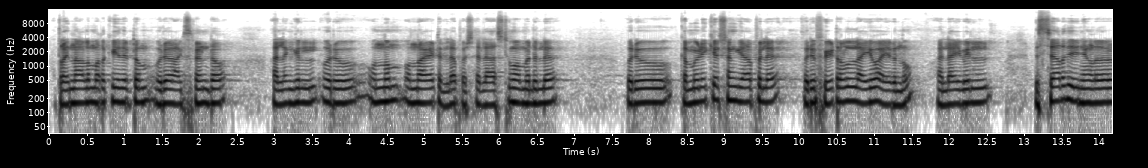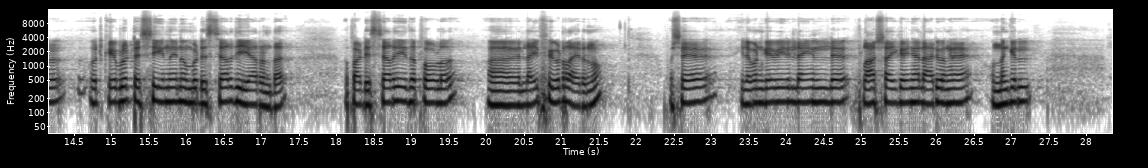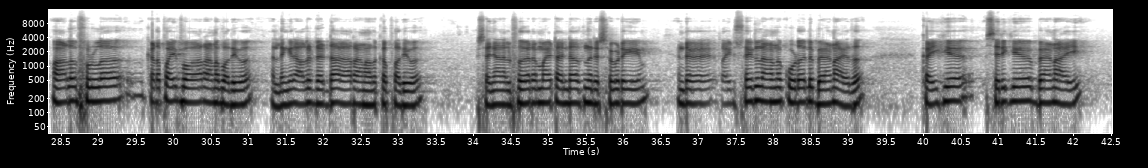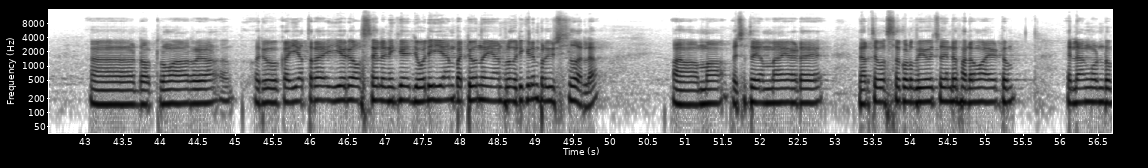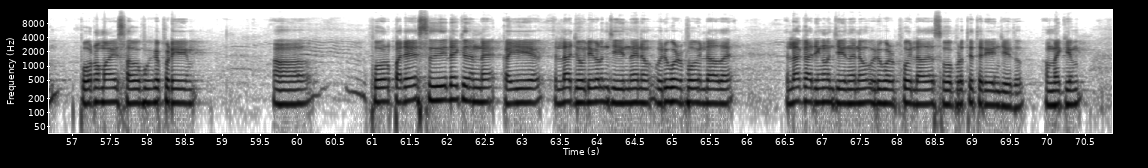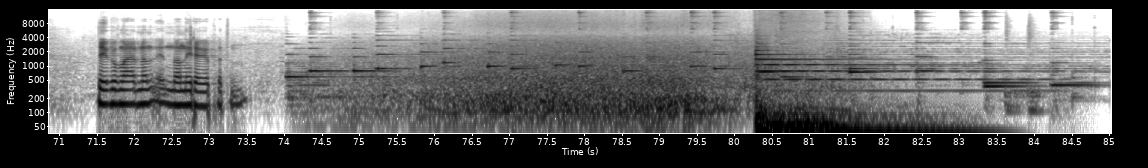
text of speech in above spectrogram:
അത്രയും നാളും വർക്ക് ചെയ്തിട്ടും ഒരു ആക്സിഡന്റോ അല്ലെങ്കിൽ ഒരു ഒന്നും ഒന്നായിട്ടില്ല. പക്ഷേ ലാസ്റ്റ് മൊമെന്റിൽ ഒരു കമ്മ്യൂണിക്കേഷൻ ഗ്യാപ്പിൽ ഒരു ഫീഡറൽ ലൈവ് ആയിരുന്നു. ആ ലൈവിൽ ഡിസ്ചാർജ് ചെയ്യും ഞങ്ങൾ ഒരു കേബിൾ ടെസ്റ്റ് ചെയ്യുന്നതിന് മുമ്പ് ഡിസ്ചാർജ് ചെയ്യാറുണ്ട്. അപ്പോൾ ഡിസ്ചാർജ് ചെയ്തപ്പോൾ ലൈഫ് ഫീഡറായിരുന്നു പക്ഷേ ഇലവൻ കെ വി ലൈനിൽ ഫ്ലാഷ് ആയി കഴിഞ്ഞാൽ ആരും അങ്ങനെ ഒന്നെങ്കിൽ ആൾ ഫുള്ള് കിടപ്പായി പോകാറാണ് പതിവ്. അല്ലെങ്കിൽ ആൾ ഡെഡ് ആകാറാണ് അതൊക്കെ പതിവ്. പക്ഷേ ഞാൻ അത്ഭുതകരമായിട്ട് അതിന്റെ അകത്ത് നിന്ന് രക്ഷപ്പെടുകയും എന്റെ റൈറ്റ് സൈഡിലാണ് കൂടുതൽ ബേണായത് കൈക്ക് ശരിക്ക് ബേണായി ഡോക്ടർമാർ ഒരു കൈ അത്ര ഈ ഒരു അവസ്ഥയിൽ എനിക്ക് ജോലി ചെയ്യാൻ പറ്റുമെന്ന് ഞാൻ ഒരിക്കലും പ്രതീക്ഷിച്ചതല്ല. അമ്മ പശുത്തെ അമ്മയുടെ നേർച്ച വസ്തുക്കൾ ഉപയോഗിച്ചതിന്റെ ഫലമായിട്ടും എല്ലാം കൊണ്ടും പൂർണമായി പൂർ- പഴയ സ്ഥിതിയിലേക്ക് തന്നെ കൈ എല്ലാ ജോലികളും ചെയ്യുന്നതിന് ഒരു കുഴപ്പമില്ലാതെ എല്ലാ കാര്യങ്ങളും ചെയ്യുന്നതിന് ഒരു കുഴപ്പമില്ലാതെ സുഖപ്പെടുത്തി തരികയും ചെയ്തു. അമ്മയ്ക്കും ദേവകുമാരനും നന്ദി രേഖപ്പെടുത്തുന്നു.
